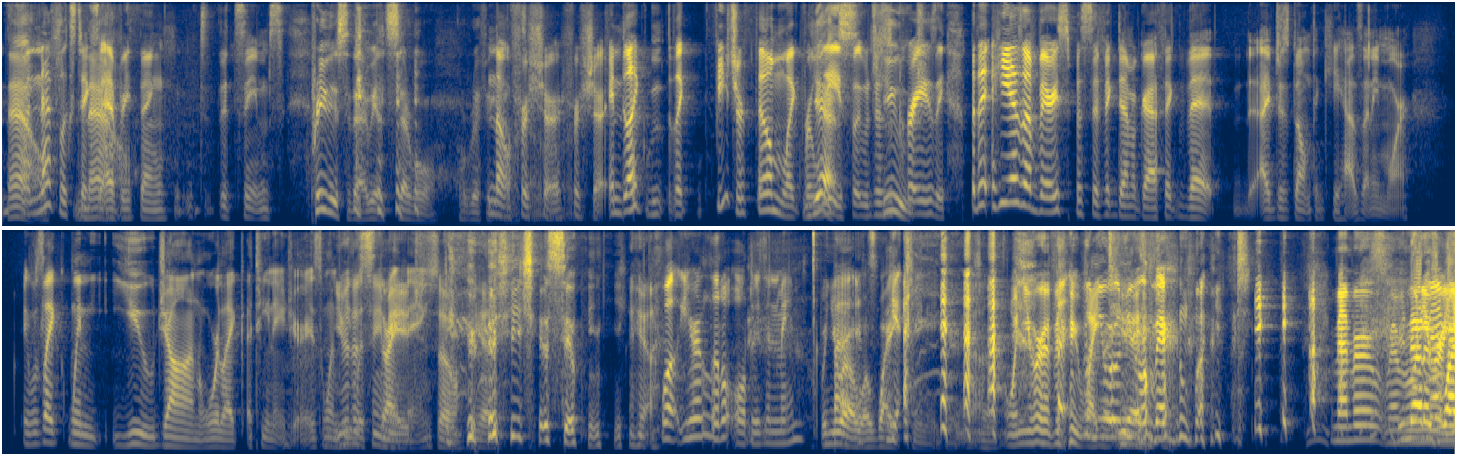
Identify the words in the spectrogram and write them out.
now But Netflix takes now. everything. It seems. Previous to that, we had several horrific. No, for sure, movies. for sure, and like like feature film like release, Yes, which is huge. crazy. But it, he has a very specific demographic that I just don't think he has anymore. It was like when you, John, were like a teenager. Is when you're he the was same thriving. age so yeah she just said you, yeah Well, you're a little older than me. when you were a it's- white yeah. teenager. So. when you were a very when white you were, teen. you were very white. Remember, remember You're when not you as were white.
